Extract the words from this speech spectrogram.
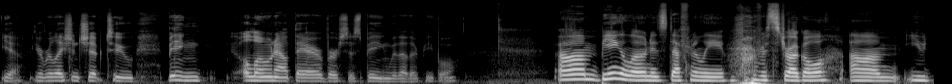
yeah your relationship to being alone out there versus being with other people. Um, being alone is definitely more of a struggle. Um, you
